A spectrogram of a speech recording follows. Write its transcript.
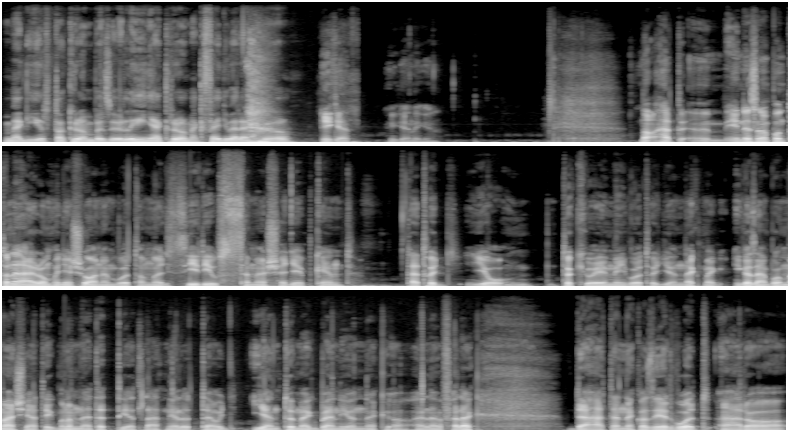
megírta különböző lényekről, meg fegyverekről. igen, igen, igen. Na, hát én ezen a ponton elárulom, hogy én soha nem voltam nagy Sirius szemes egyébként. Tehát, hogy jó, tök jó élmény volt, hogy jönnek, meg igazából más játékban nem lehetett ilyet látni előtte, hogy ilyen tömegben jönnek a ellenfelek. De hát ennek azért volt ára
